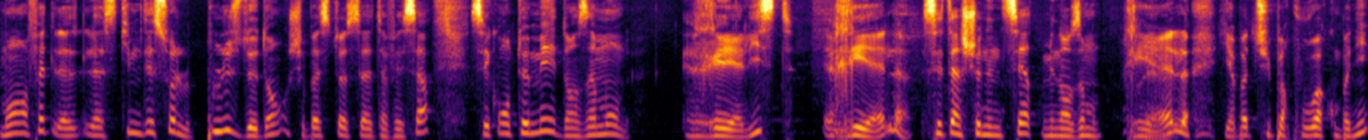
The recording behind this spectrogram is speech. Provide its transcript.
moi, en fait, la, la- ce qui me déçoit le plus dedans, je sais pas si toi ça t'a fait ça, c'est qu'on te met dans un monde réaliste, réel. C'est un shonen certes, mais dans un monde réel. Il n'y a pas de super pouvoir compagnie.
